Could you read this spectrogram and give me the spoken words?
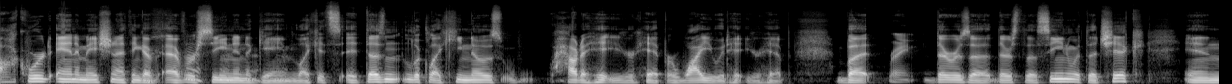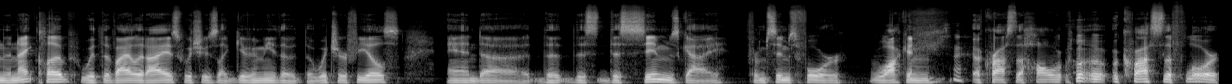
awkward animation I think I've ever seen in a game. Like it's it doesn't look like he knows how to hit your hip or why you would hit your hip. But right. there was a there's the scene with the chick in the nightclub with the violet eyes, which is like giving me the the Witcher feels. And uh, the this this Sims guy from Sims 4 walking across the hall across the floor.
